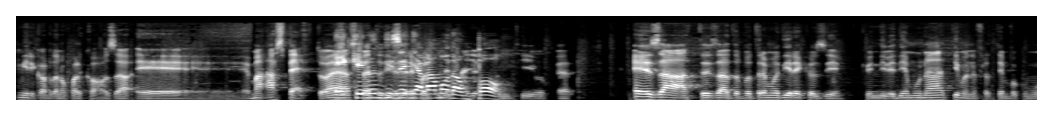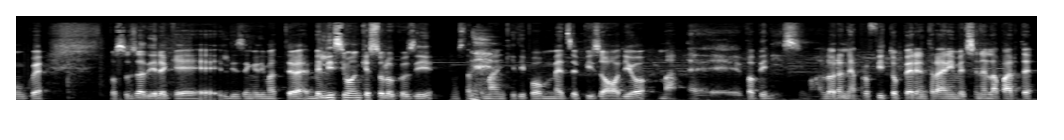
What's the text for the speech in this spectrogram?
mi ricordano qualcosa, e... ma aspetto, eh, E che non disegnavamo da un po'. Per... Esatto, esatto, potremmo dire così. Quindi vediamo un attimo, nel frattempo comunque posso già dire che il disegno di Matteo è bellissimo anche solo così, nonostante manchi tipo mezzo episodio, ma eh, va benissimo. Allora ne approfitto per entrare invece nella parte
